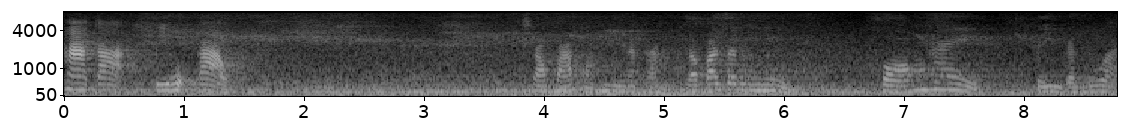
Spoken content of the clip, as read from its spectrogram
ห้าเก้าปีหกเก้าช่อฟ้าของพี่นะคะ แล้วก็จะมีคล้องให้ตีกันด้วย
